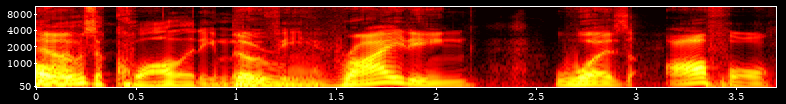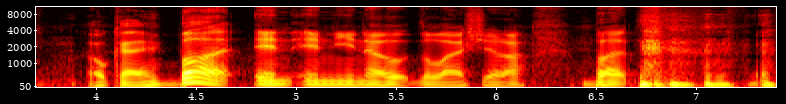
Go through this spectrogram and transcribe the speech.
oh, it was a quality movie. The writing was awful, okay. but in in you know the Last Jedi, but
